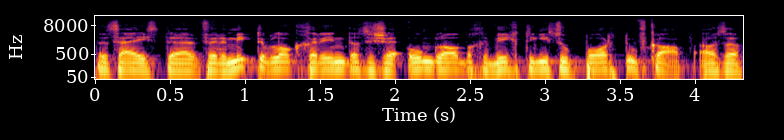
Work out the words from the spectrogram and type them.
Das heisst, äh, für eine Mittelblockerin, das ist eine unglaublich wichtige Supportaufgabe. Also,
